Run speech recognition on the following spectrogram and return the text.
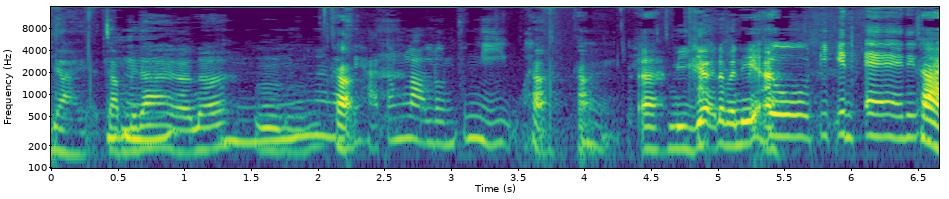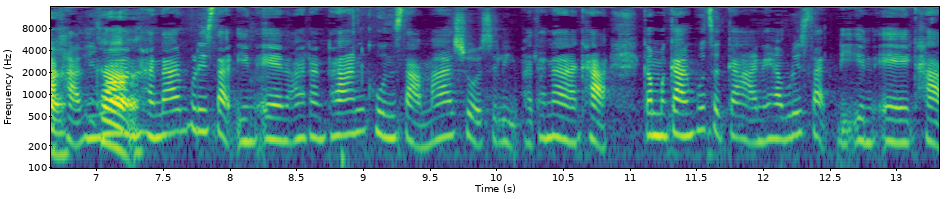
ใหญ่ๆอะจำไม่ได้แล้วนะอืมอืมนั่นค่ะน่ะสิคะต้องรอลุ้นพรุ่งนี้อยู่ค่ะค่ะอืมอะมีเยอะนะวันนี้ไปอะ ดู DNA ดีกว่าค่ะค่ะพี่ม่อนค่ะทางด้านบริษัท DNA นะคะทางด้านคุณสามารถชัวร์สิริพัฒนาค่ะ กรรมการผู้จัดการนะคะบริษัท DNA ค่ะ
